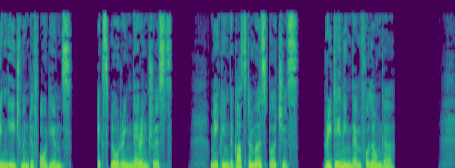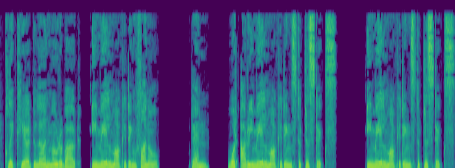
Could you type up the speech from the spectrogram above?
engagement of audience, exploring their interests, making the customers purchase, retaining them for longer. Click here to learn more about email marketing funnel. 10. What are email marketing statistics? Email marketing statistics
